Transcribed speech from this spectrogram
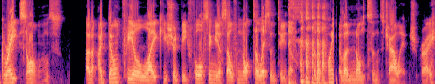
great songs, and I don't feel like you should be forcing yourself not to listen to them to the point of a nonsense challenge, right?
